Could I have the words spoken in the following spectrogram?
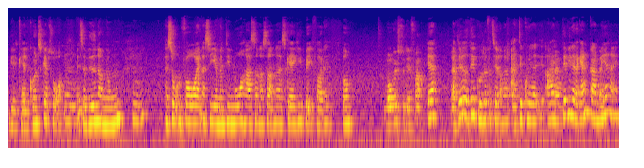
vil kalde kundskabsord, mm-hmm. altså viden om nogen. Mm-hmm. Personen foran og siger, at din mor har sådan og sådan, og skal jeg ikke lige bede for det? Bum. Hvor vidste du det fra? Ja, ja. det, ved, det er Gud, der fortæller mig. Ej, det, kunne jeg, ej, ja. det ville jeg da gerne gøre mere af.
